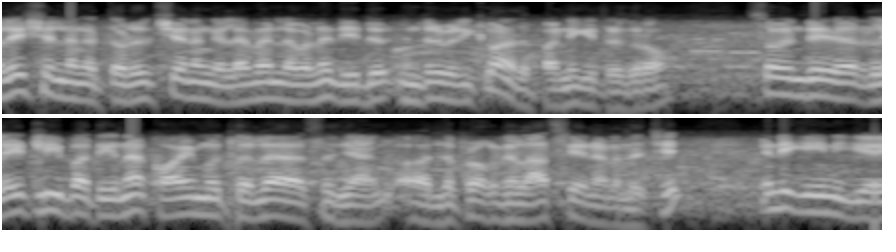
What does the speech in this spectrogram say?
மலேசியாவில் நாங்கள் தொடர்ச்சியாக நாங்கள் லெவன் லெவலில் இது இன்று வரைக்கும் அதை பண்ணிக்கிட்டு இருக்கிறோம். ஸோ இந்த லேட்லி பார்த்தீங்கன்னா கோயம்புத்தூரில் செஞ்சாங்க. அந்த ப்ரோக்ராம் லாஸ்ட் இயர் நடந்துச்சு. இன்றைக்கி இன்றைக்கி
